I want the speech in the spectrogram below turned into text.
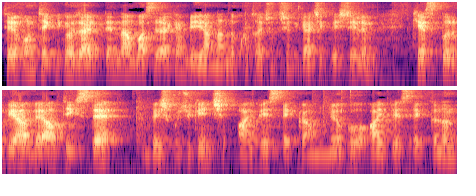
Telefonun teknik özelliklerinden bahsederken bir yandan da kutu açılışını gerçekleştirelim. Casper Via V6X'te 5.5 inç IPS ekran bulunuyor. Bu IPS ekranın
